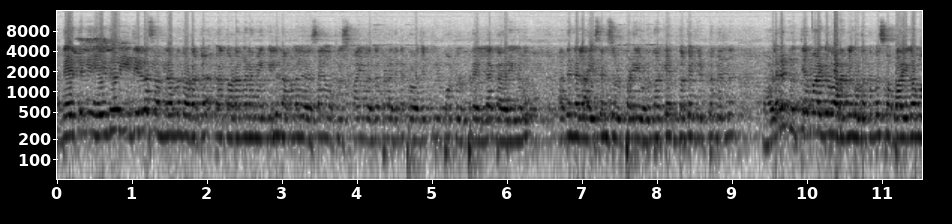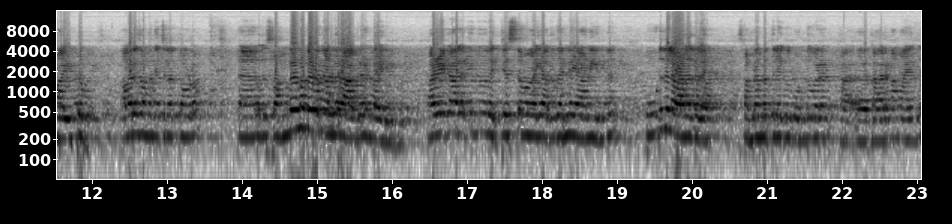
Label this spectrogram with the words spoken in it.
അദ്ദേഹത്തിന് ഏത് രീതിയിലുള്ള സംരംഭം തുടക്ക തുടങ്ങണമെങ്കിൽ നമ്മൾ വ്യവസായ ഓഫീസുമായി ബന്ധപ്പെട്ട് അതിന്റെ പ്രോജക്റ്റ് റിപ്പോർട്ട് ഉൾപ്പെടെ എല്ലാ കാര്യങ്ങളും അതിന്റെ ലൈസൻസ് ഉൾപ്പെടെ ഇവിടുന്നൊക്കെ എന്തൊക്കെ കിട്ടുമെന്ന് വളരെ കൃത്യമായിട്ട് പറഞ്ഞു കൊടുക്കുമ്പോൾ സ്വാഭാവികമായിട്ടും അവരെ സംബന്ധിച്ചിടത്തോളം ഒരു സംരംഭം തുടങ്ങാനുള്ള ഒരു ആഗ്രഹം ഉണ്ടായിരിക്കും. പഴയ കാലത്ത് നിന്ന് വ്യത്യസ്തമായി അത് തന്നെയാണ് ഇന്ന് കൂടുതൽ ആളുകളെ സംരംഭത്തിലേക്ക് കൊണ്ടുവരാൻ കാരണമായത്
